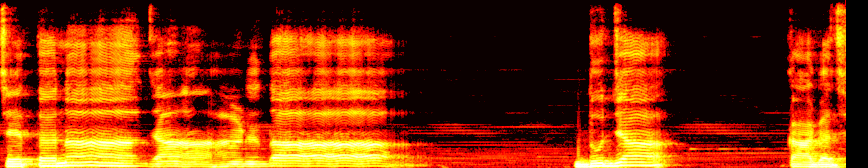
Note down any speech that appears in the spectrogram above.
ਚੇਤਨਾ ਜਾਣਦਾ। ਦੂਜਾ ਕਾਗਜ਼,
